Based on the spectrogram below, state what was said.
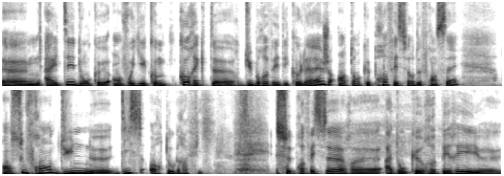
euh, a été donc envoyé comme correcteur du brevet des collèges en tant que professeur de français en souffrant d'une dysorthographie. Ce professeur euh, a donc repéré euh,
